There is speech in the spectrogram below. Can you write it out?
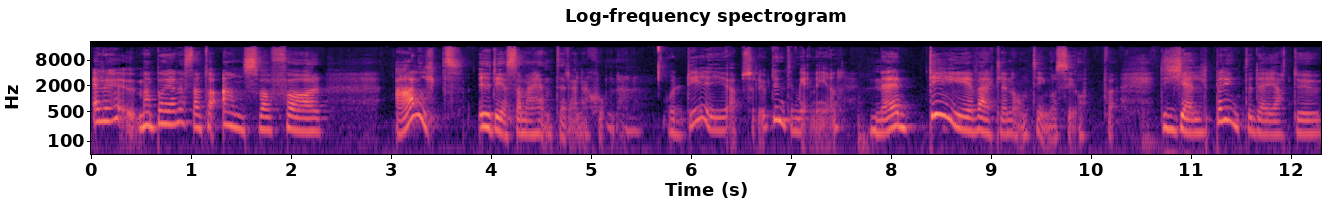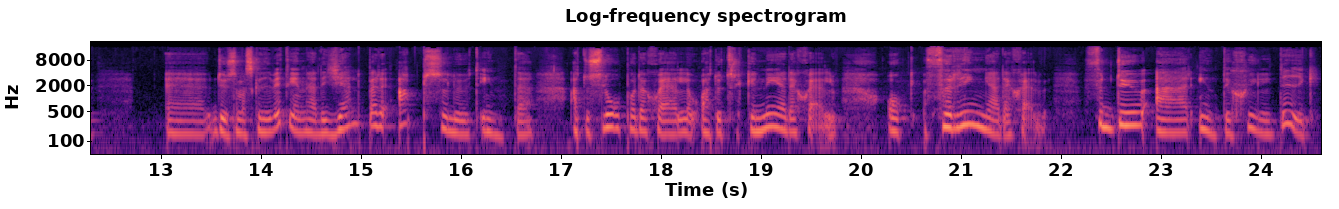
eller hur? Man börjar nästan ta ansvar för allt i det som har hänt i relationen. Och det är ju absolut inte meningen. Nej, det är verkligen någonting att se upp för. Det hjälper inte dig att du, eh, du som har skrivit in här, det hjälper absolut inte att du slår på dig själv och att du trycker ner dig själv och förringar dig själv. För du är inte skyldig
